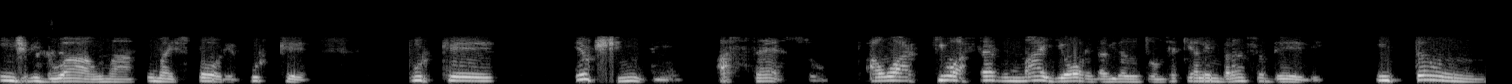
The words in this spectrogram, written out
individuar uma, uma história, por quê? porque eu tive acesso ao arquivo acervo maior da vida do Tom que é a lembrança dele. Então,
